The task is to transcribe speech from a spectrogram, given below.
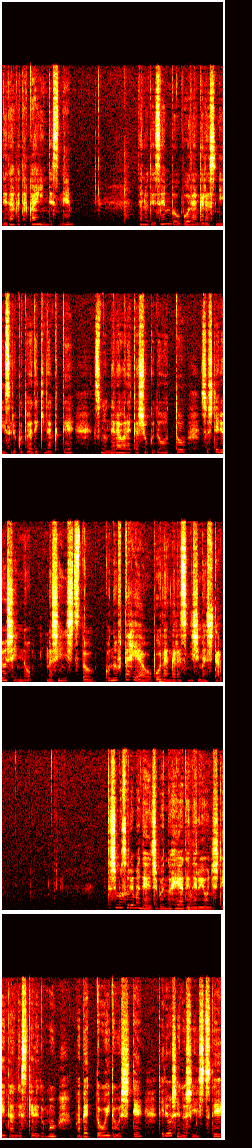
値段が高いんですね。なので全部を防弾ガラスにすることはできなくてその狙われた食堂とそして両親の寝室とこの2部屋を防弾ガラスにしました。私もそれまで自分の部屋で寝るようにしていたんですけれども、まあ、ベッドを移動してで両親の寝室で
